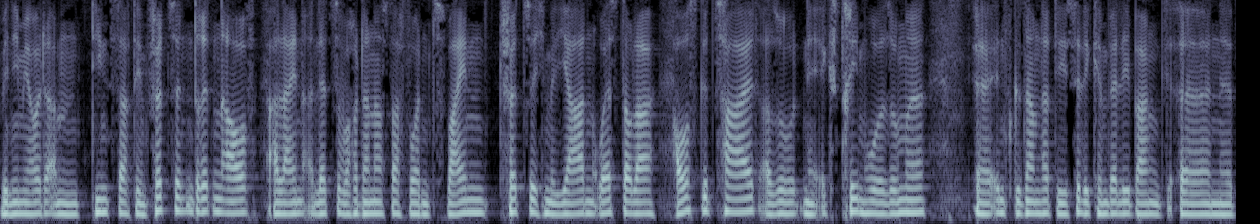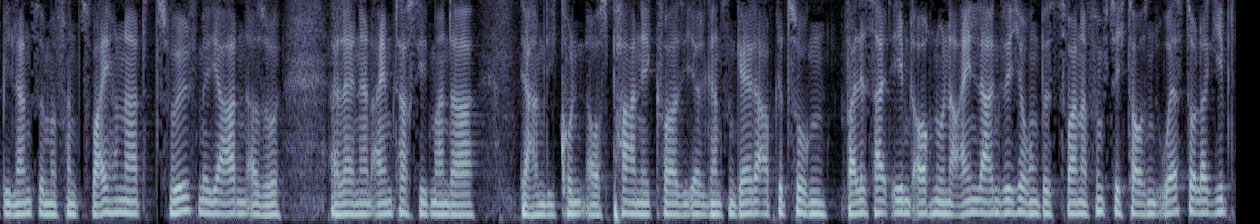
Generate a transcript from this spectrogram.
wir nehmen ja heute am Dienstag, den 14.3. auf, allein letzte Woche Donnerstag wurden 42 Milliarden US-Dollar ausgezahlt, also eine extrem hohe Summe. Äh, insgesamt hat die Silicon Valley Bank äh, eine Bilanzsumme von 212 Milliarden. Also allein an einem Tag sieht man da, da haben die Kunden aus Panik quasi ihre ganzen Gelder abgezogen, weil es halt eben auch nur eine Einlagensicherung bis 250.000 US-Dollar gibt.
